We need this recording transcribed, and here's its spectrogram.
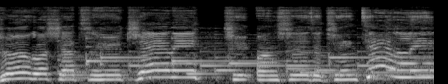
如果下次遇见你，希望是在晴天里。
